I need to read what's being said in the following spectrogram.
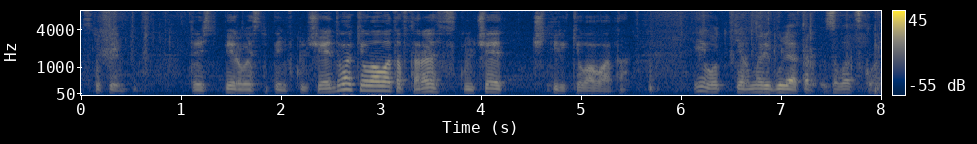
ступень. То есть первая ступень включает 2 киловатта, вторая включает 4 киловатта. И вот терморегулятор заводской.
